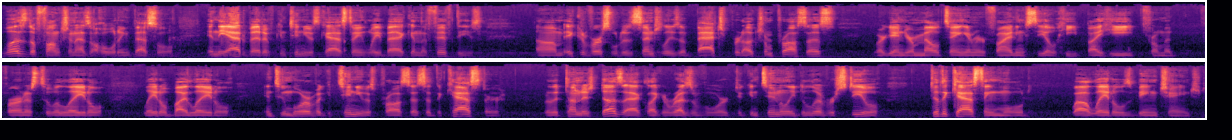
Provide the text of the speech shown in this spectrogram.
was to function as a holding vessel in the advent of continuous casting way back in the 50s. Um, it converted essentially as a batch production process where again you're melting and refining steel heat by heat from a furnace to a ladle, ladle by ladle, into more of a continuous process at the caster, where the tundish does act like a reservoir to continually deliver steel to the casting mold while ladle is being changed.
